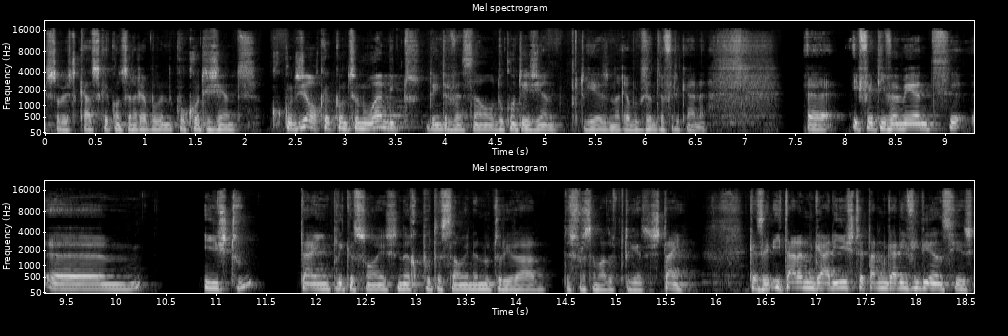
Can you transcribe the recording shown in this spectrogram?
sobre este caso que aconteceu na República, com o contingente, com o contingente, que aconteceu no âmbito da intervenção do contingente português na República Centro-Africana. Uh, efetivamente, uh, isto tem implicações na reputação e na notoriedade das Forças Armadas Portuguesas. Tem. Quer dizer, e estar a negar isto é estar a negar evidências.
